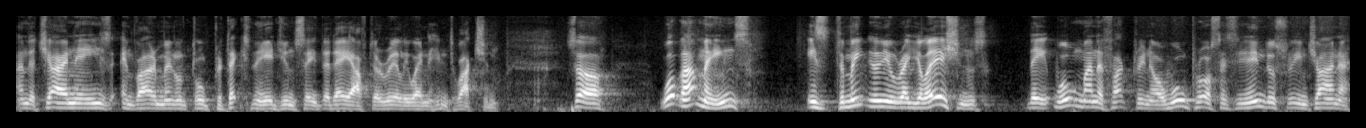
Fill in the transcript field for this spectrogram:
and the Chinese Environmental Protection Agency the day after really went into action. So what that means is to meet the new regulations, the wool manufacturing or wool processing industry in China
